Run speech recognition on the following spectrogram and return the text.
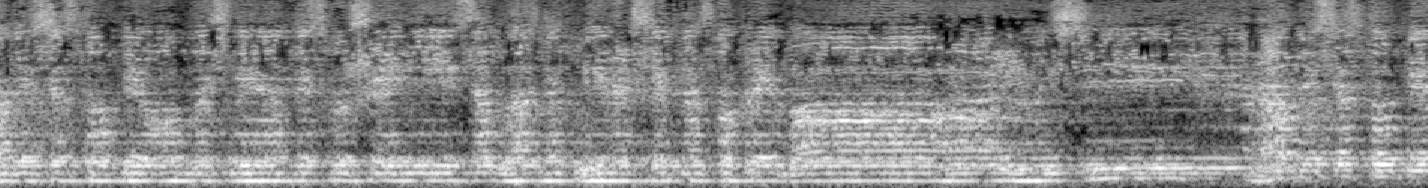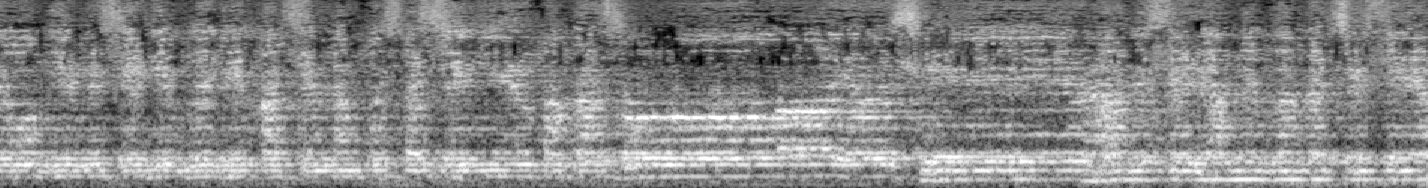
Радуйся, стопи облачные от искушений и соблазнов мира всех нас покрывающий. Радуйся, стопи огненный среди многих, а всем нам по спасению показующий. Радуйся, явный благочестие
